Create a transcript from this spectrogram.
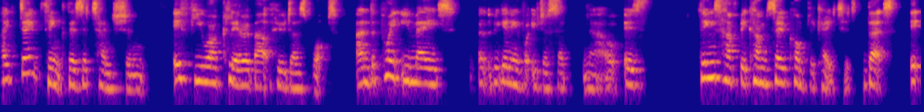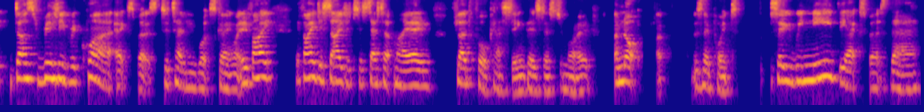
I don't think there's a tension if you are clear about who does what. And the point you made at the beginning of what you just said now is things have become so complicated that it does really require experts to tell you what's going on. If I if I decided to set up my own flood forecasting business tomorrow, I'm not. Uh, there's no point. So we need the experts there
